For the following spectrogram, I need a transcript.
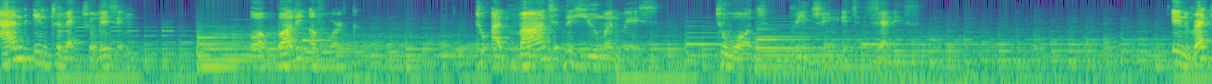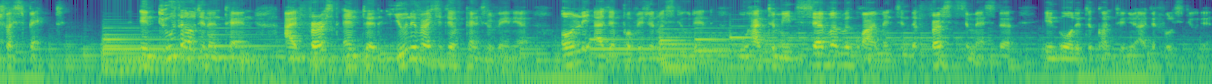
and intellectualism, or body of work to advance the human race towards reaching its zenith. In retrospect, in 2010, I first entered University of Pennsylvania only as a provisional student who had to meet several requirements in the first semester in order to continue as a full student.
